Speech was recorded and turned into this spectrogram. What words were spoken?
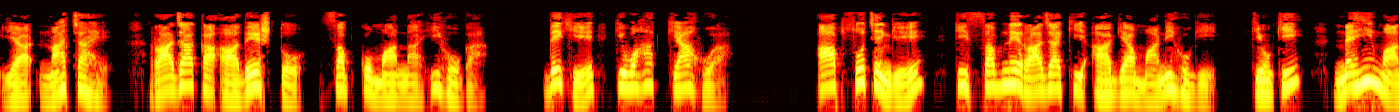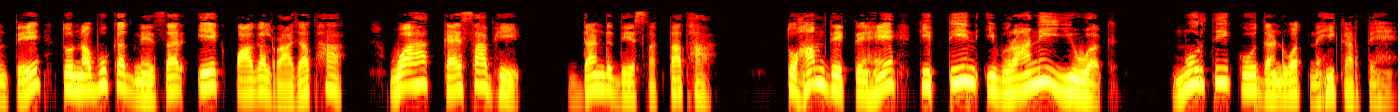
या ना चाहे, राजा का आदेश तो सबको मानना ही होगा। देखिए कि वहाँ क्या हुआ। आप सोचेंगे कि सबने राजा की आज्ञा मानी होगी, क्योंकि नहीं मानते तो नबुकद नेसर एक पागल राजा था। वह कैसा भी दंड दे सकता था। तो हम देखते हैं कि तीन इब्रानी युवक मूर्ति को दंडवत नहीं करते हैं।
